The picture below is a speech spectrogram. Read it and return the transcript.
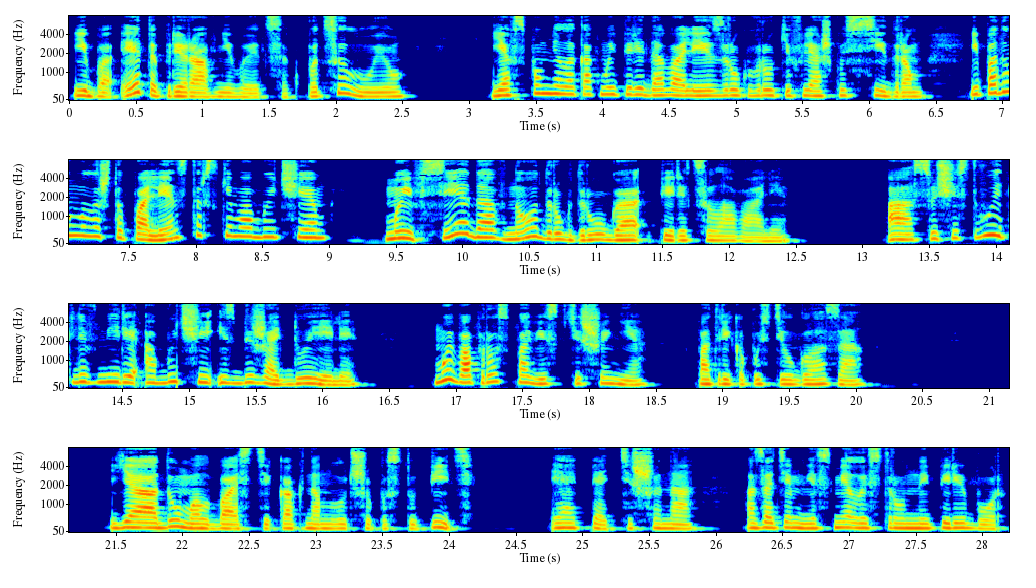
ибо это приравнивается к поцелую». Я вспомнила, как мы передавали из рук в руки фляжку с сидром, и подумала, что по ленстерским обычаям мы все давно друг друга перецеловали. А существует ли в мире обычай избежать дуэли? Мой вопрос повис в тишине. Патрик опустил глаза. «Я думал, Басти, как нам лучше поступить». И опять тишина, а затем несмелый струнный перебор.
